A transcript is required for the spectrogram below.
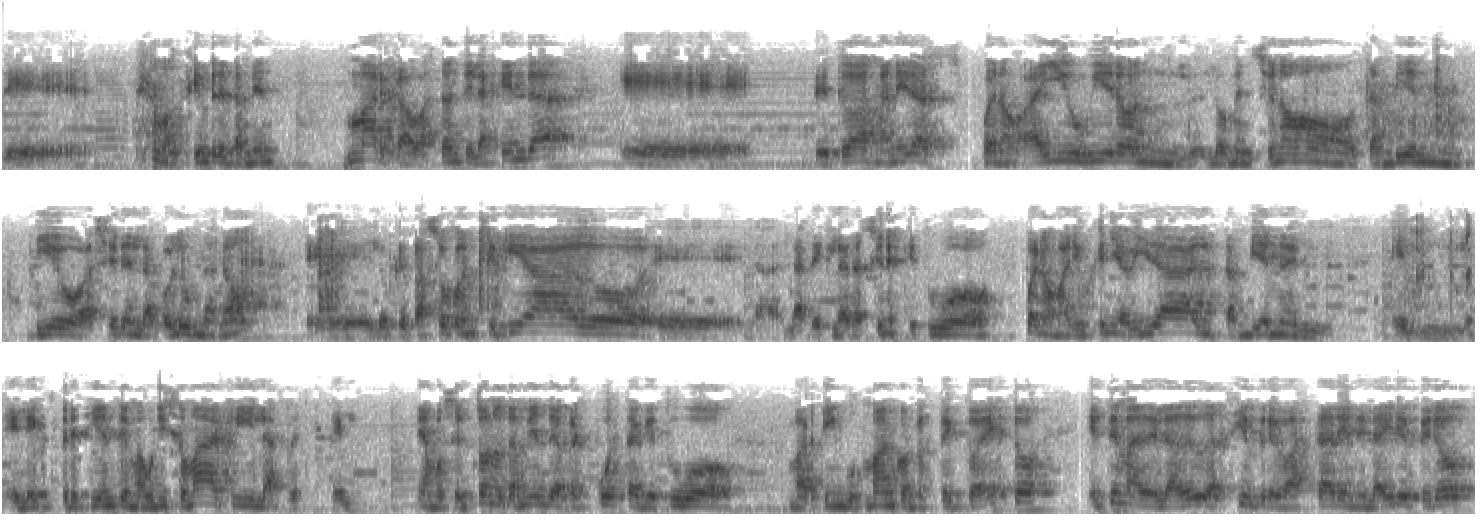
eh, siempre también marca bastante la agenda. Eh, de todas maneras, bueno, ahí hubieron, lo mencionó también Diego ayer en la columna, ¿no? Eh, lo que pasó con Chequeado, eh, las declaraciones que tuvo, bueno, María Eugenia Vidal, también el, el, el expresidente Mauricio Macri, el, tono también de respuesta que tuvo Martín Guzmán con respecto a esto. El tema de la deuda siempre va a estar en el aire, pero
